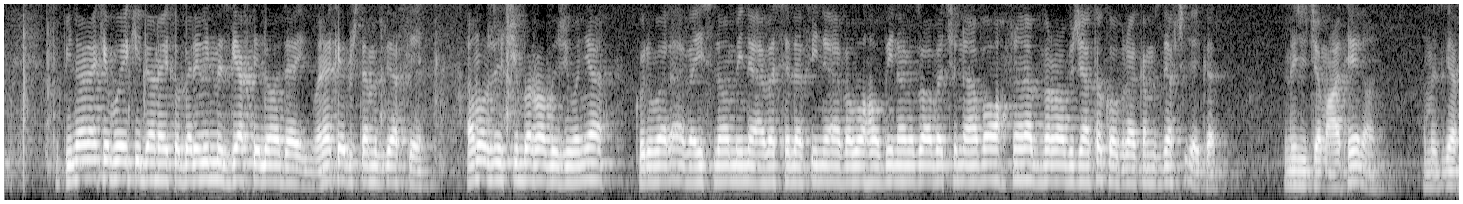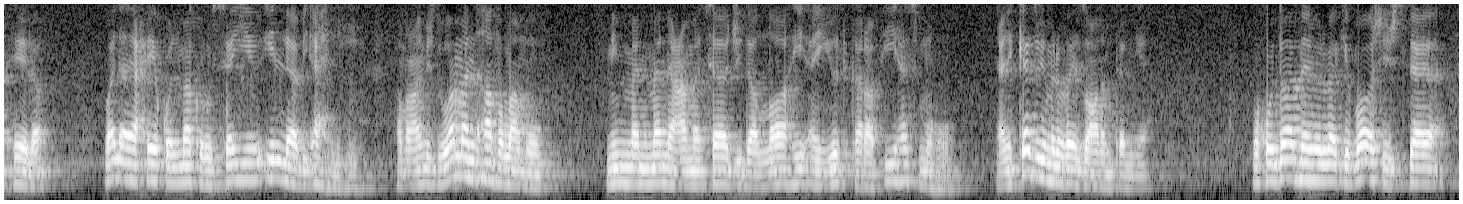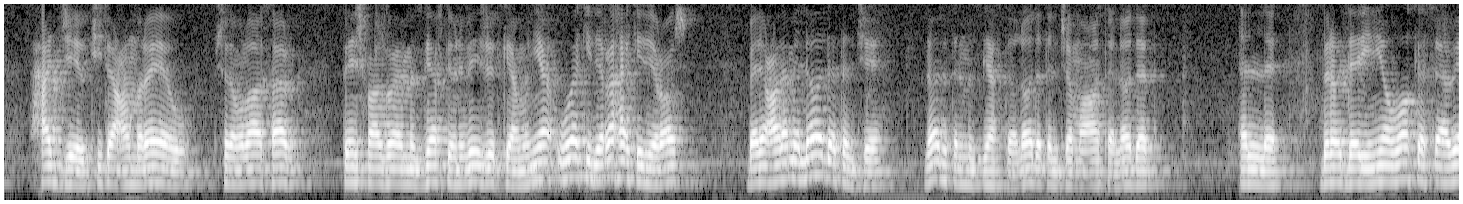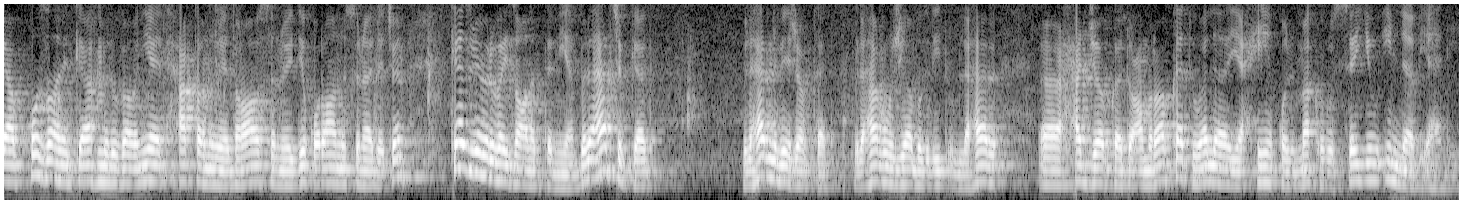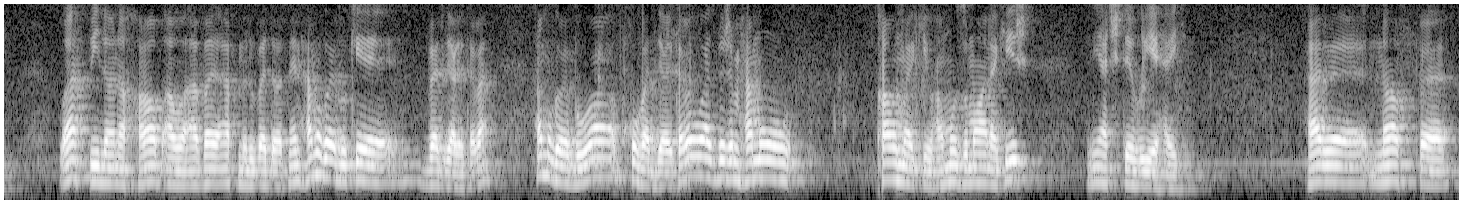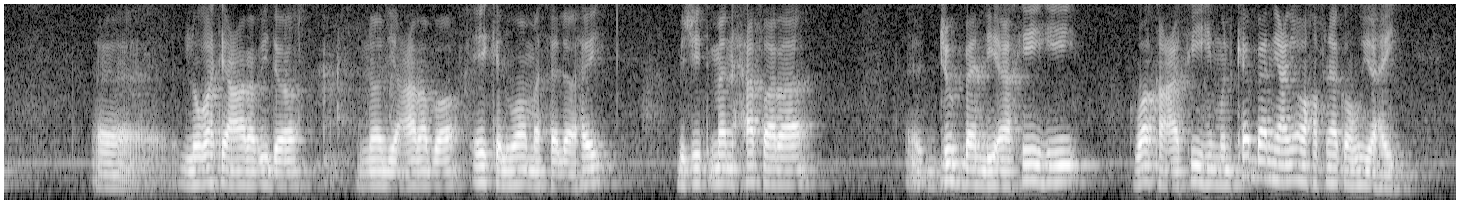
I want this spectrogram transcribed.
بيلانك بويكي دانيك بروين مزقفت لا داي ونكي بشتا مزقفت هم رجل چي برا بجي ونيا كرور أبا إسلامينا أبا سلفينا أبا وهابينا نزا أبا چنا أبا أخفنا برا بجي حتى كبرا كمزقف چي لكر نجي جماعات هيلان ومزقف هيلا ولا يحيق المكر السيء إلا بأهله. طبعا مش ومن أظلم ممن منع مساجد الله أن يذكر فيها اسمه. يعني كذب مروفي ظالم ترنيا وخدادنا مروفي باش يشتا حج وشتا عمرة وشتا الله سهر بينش فرزوه المزقفت ونفيجت كامونيا وكي رخا كي راش. بل عالم لا دت الچه لا دت المزقفت لا دت الجماعات لا دت البرادرينيا واكس أبي أب خزانت كأخمر وفوانية يتحقن ويتراسن ويدي قرآن وسنة دچن كذب مروفي ظالم ترنيا بلا هر چه بكت بلا هر نبيجا بكت بلا هر رجيا بقريت وبلا هر آه، حجا بكت وعمرا بكت ولا يحيق المكر السيء إلا بأهله. وأف بيلانا خراب أو أف مروفي داتنين همو قايبو كي ودگاری تبا همو گوه بوا خو ودگاری تبا و از بجم همو قومکی و همو زمانکیش نیا چته هویه هی هر ناف لغت عربی دا نالی عربا الوا مثلا هی بجيت من حفر جبا لأخيه وقع فيه منكبا يعني آخفناك هو هي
